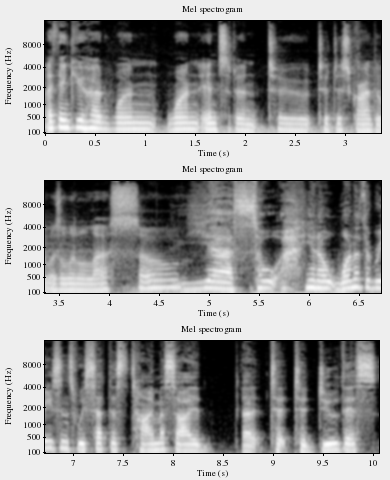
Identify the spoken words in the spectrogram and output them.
I think you had one one incident to to describe that was a little less so. Yeah, so you know, one of the reasons we set this time aside uh, to to do this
